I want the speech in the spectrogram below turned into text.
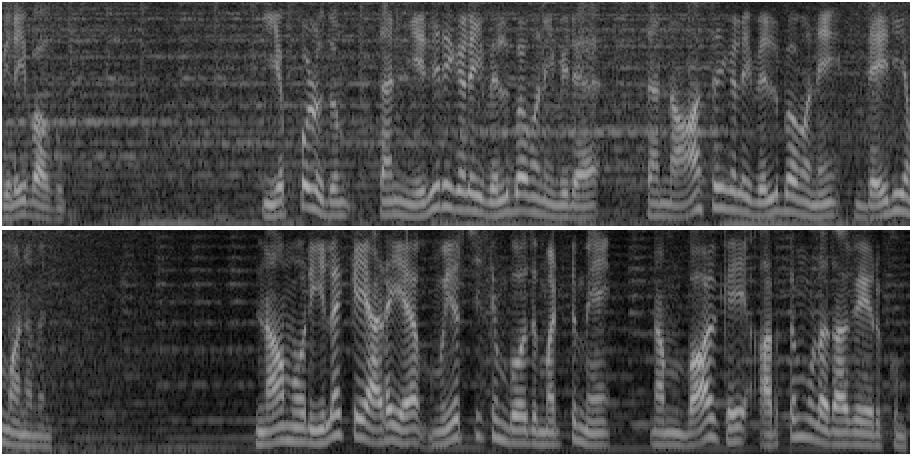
விளைவாகும். எப்பொழுதும் தன் எதிரிகளை வெல்பவனை விட தன் ஆசைகளை வெல்பவனே தைரியமானவன். நாம் ஒரு இலக்கை அடைய முயற்சிக்கும் போது மட்டுமே நம் வாழ்க்கை அர்த்தமுள்ளதாக இருக்கும்.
